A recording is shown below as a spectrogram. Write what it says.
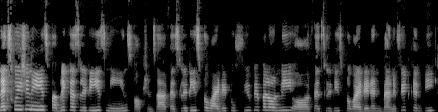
Next question is public facilities means options are facilities provided to few people only or facilities provided and benefit can be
